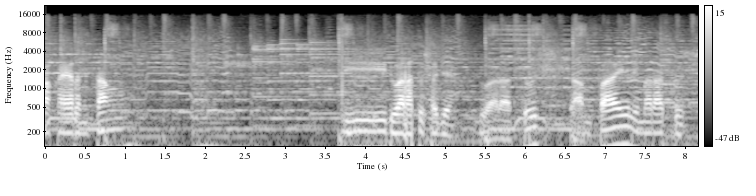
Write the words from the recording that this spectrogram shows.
pakai rentang di 200 saja 200 sampai 500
